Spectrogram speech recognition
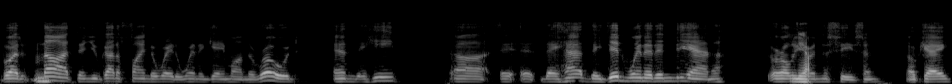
but if mm-hmm. not, then you've got to find a way to win a game on the road. And the Heat, uh, they had they did win at Indiana earlier yeah. in the season. Okay,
